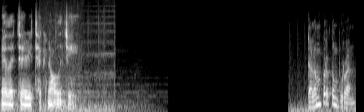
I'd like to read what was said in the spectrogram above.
Military technology. Dalam pertempuran,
